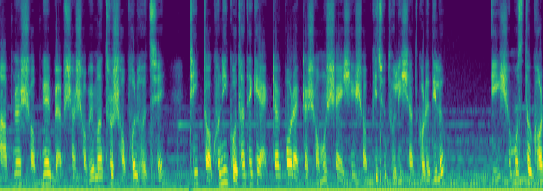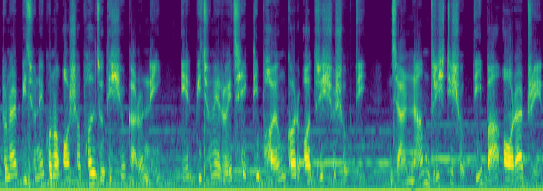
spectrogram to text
আপনার স্বপ্নের ব্যবসা সবেমাত্র সফল হচ্ছে? ঠিক তখনই কোথা থেকে একটার পর একটা সমস্যা এসে সবকিছু ধূলিসাৎ করে দিল? এই সমস্ত ঘটনার পিছনে কোনো অসফল জ্যোতিষীয় কারণ নেই। এর পিছনে রয়েছে একটি ভয়ঙ্কর অদৃশ্য শক্তি, যার নাম দৃষ্টিশক্তি বা অরা ড্রেন।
